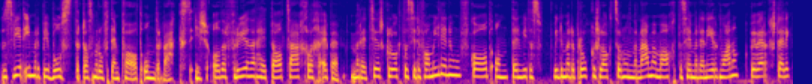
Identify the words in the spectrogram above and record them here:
es wird immer bewusster, dass man auf dem Pfad unterwegs ist. Oder früher hat tatsächlich eben, man hat zuerst geschaut, dass es in der Familie aufgeht und dann, wie, das, wie man einen Brückenschlag zum Unternehmen macht, das haben wir dann irgendwann noch bewerkstelligt.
